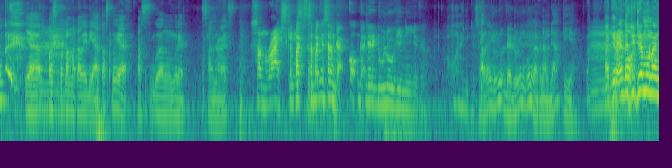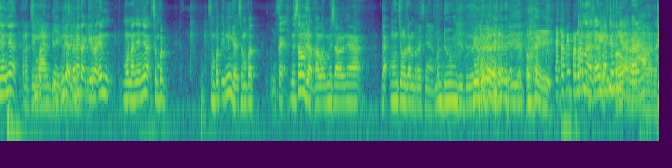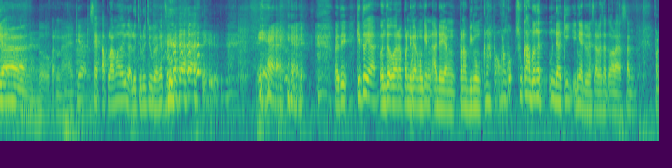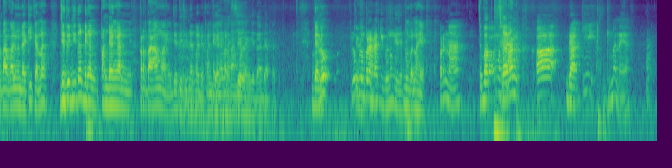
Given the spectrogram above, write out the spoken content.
Ya pas pertama kali di atas tuh ya pas gua ngeliat sunrise Sunrise. Sempat sempat nyesel nggak? Kok nggak dari dulu gini gitu? soalnya dulu udah dulu gua nggak kenal daki ya Tak kirain tadi dia mau nanyanya sempet- mandi, eh, enggak, tadi tak kirain mau nanyanya sempet sempet ini enggak sempet te- nyesel enggak kalau misalnya enggak muncul sunrise-nya, mendung gitu. oh iya Eh tapi pernah, Pernah nggak kan? kayak Pasti gitu? pernah Iya. kan? pernah, pernah. Dia Pernah. Oh, pernah. Dia setup lama tapi nggak lucu-lucu banget sih. Iya. Berarti gitu ya untuk para pendengar mungkin ada yang pernah bingung kenapa orang kok suka banget mendaki. Ini adalah salah satu alasan pertama kali mendaki karena jatuh cinta dengan pandangan pertama ya, jatuh cinta pada pandangan dengan pertama. hasil yang kita dapat Dan Lu lu belum pernah daki gunung ya? Belum pernah ya? Pernah. Coba sekarang eh, daki gimana ya?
